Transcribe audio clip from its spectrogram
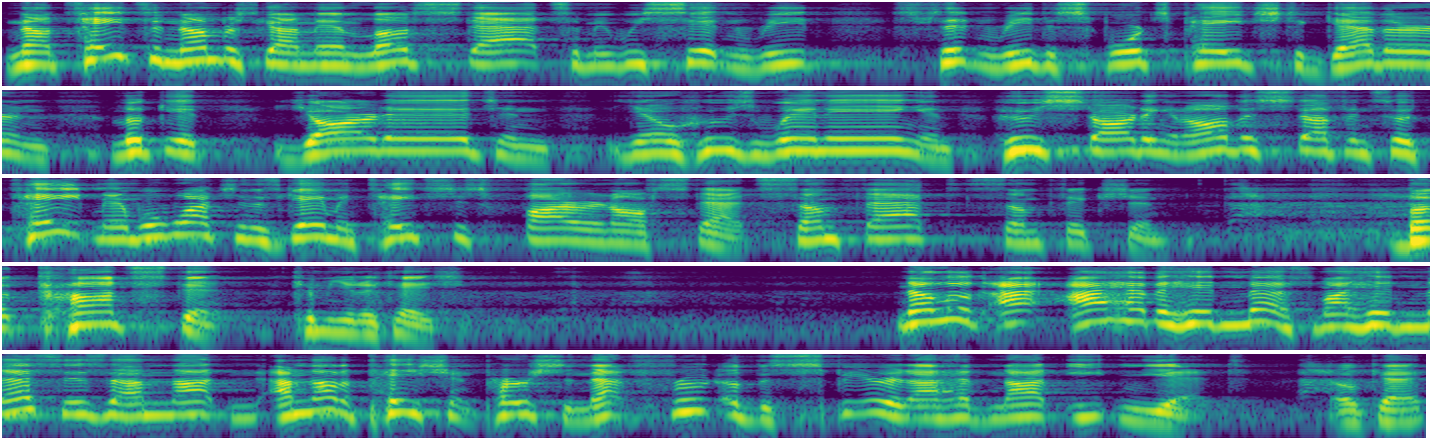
Now Tate's a numbers guy, man. Loves stats. I mean, we sit and read sit and read the sports page together and look at yardage and you know who's winning and who's starting and all this stuff. And so Tate, man, we're watching this game and Tate's just firing off stats, some fact, some fiction, but constant communication. Now look, I, I have a hidden mess. My hidden mess is I'm not I'm not a patient person. That fruit of the spirit I have not eaten yet. Okay?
